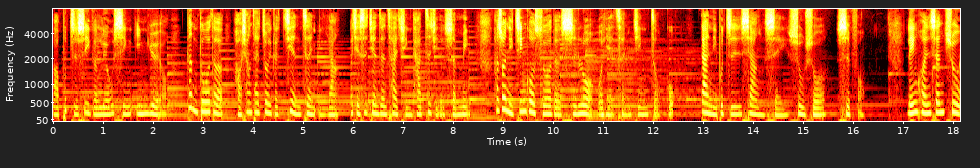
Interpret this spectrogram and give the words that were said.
啊不只是一个流行音乐哦。更多的好像在做一个见证一样，而且是见证蔡琴她自己的生命。她说：“你经过所有的失落，我也曾经走过，但你不知向谁诉说，是否灵魂深处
